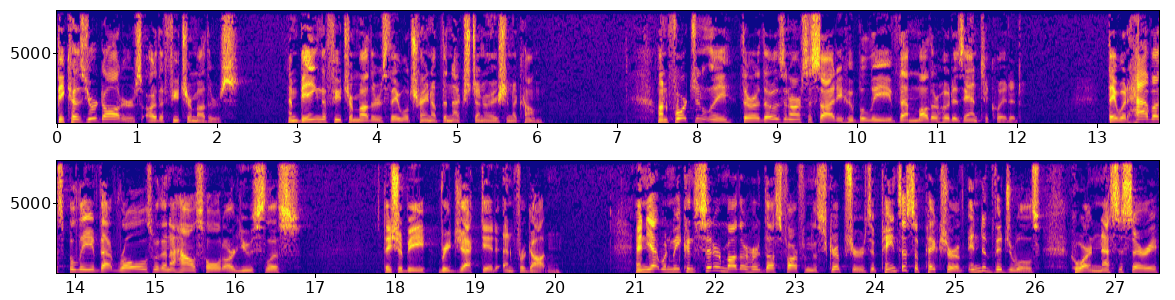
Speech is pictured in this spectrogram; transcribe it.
Because your daughters are the future mothers. And being the future mothers, they will train up the next generation to come. Unfortunately, there are those in our society who believe that motherhood is antiquated they would have us believe that roles within a household are useless, they should be rejected and forgotten. And yet, when we consider motherhood thus far from the scriptures, it paints us a picture of individuals who are necessary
